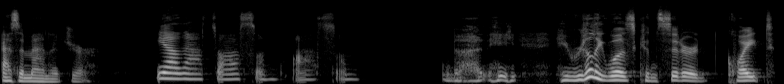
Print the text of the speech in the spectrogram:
as a manager. Yeah, that's awesome. Awesome. But he he really was considered quite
